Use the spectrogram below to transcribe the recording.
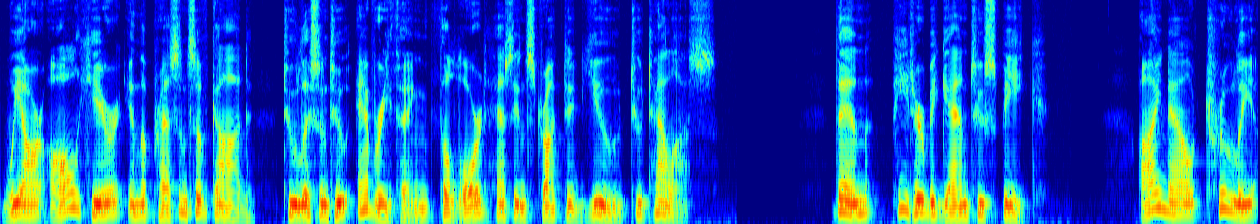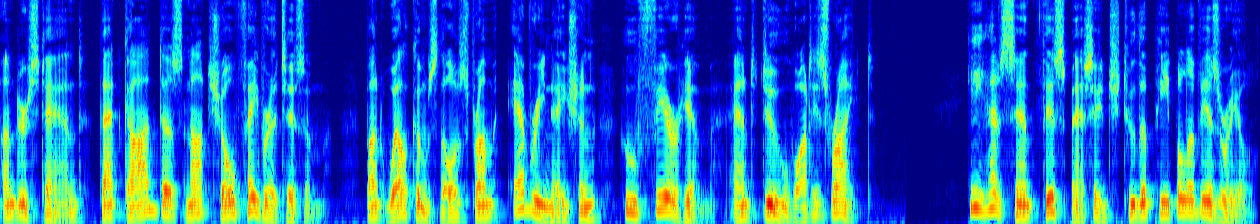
we are all here in the presence of God to listen to everything the Lord has instructed you to tell us. Then Peter began to speak. I now truly understand that God does not show favoritism, but welcomes those from every nation who fear him and do what is right. He has sent this message to the people of Israel,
